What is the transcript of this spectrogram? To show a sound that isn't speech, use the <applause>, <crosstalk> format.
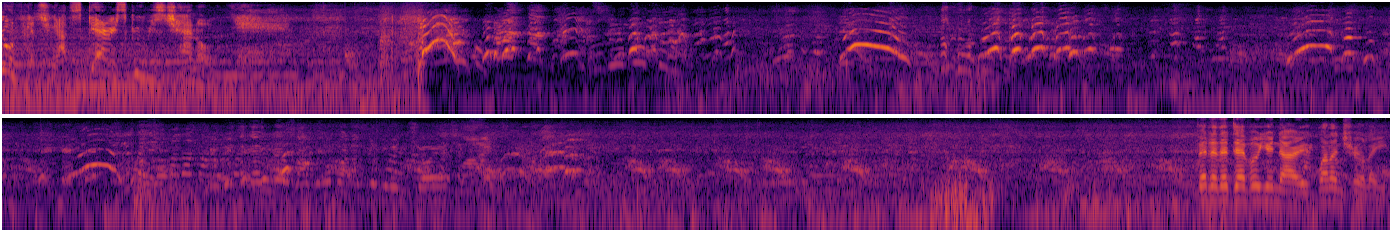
Don't forget to check out Scary Scooby's channel. Yeah. enjoy it live. Better the devil you know, well and truly.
